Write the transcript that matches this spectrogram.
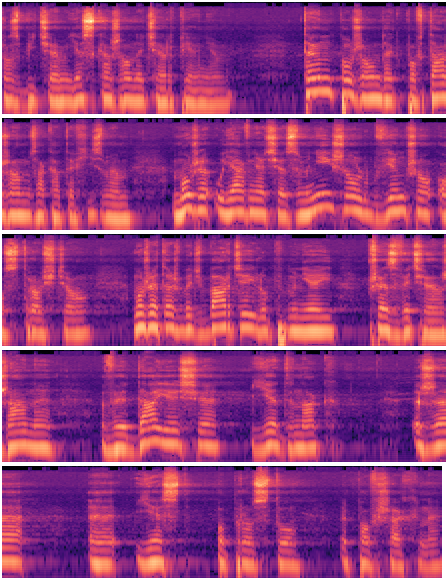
rozbiciem, jest skażony cierpieniem. Ten porządek, powtarzam za katechizmem, może ujawniać się z mniejszą lub większą ostrością, może też być bardziej lub mniej przezwyciężany. Wydaje się jednak, że e, jest po prostu powszechny. E,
